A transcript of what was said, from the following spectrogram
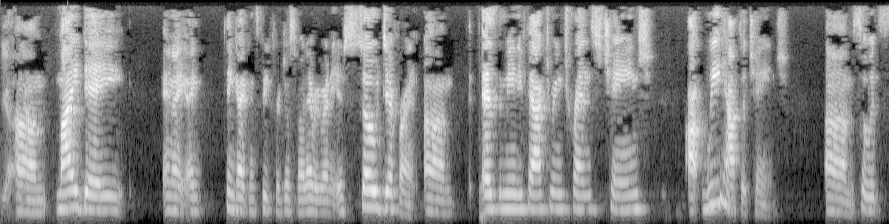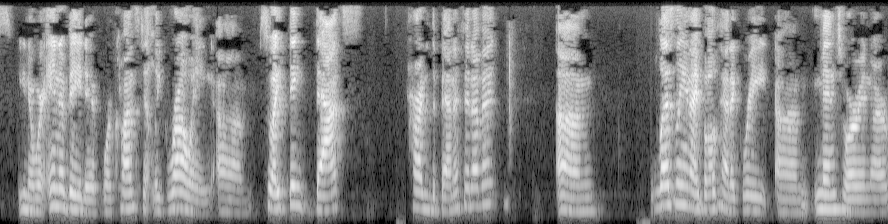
Yeah. Um, my day, and I, I think I can speak for just about everybody, is so different. Um, as the manufacturing trends change, uh, we have to change. Um, so it's, you know, we're innovative, we're constantly growing. Um, so I think that's part of the benefit of it. Um, Leslie and I both had a great um, mentor in our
